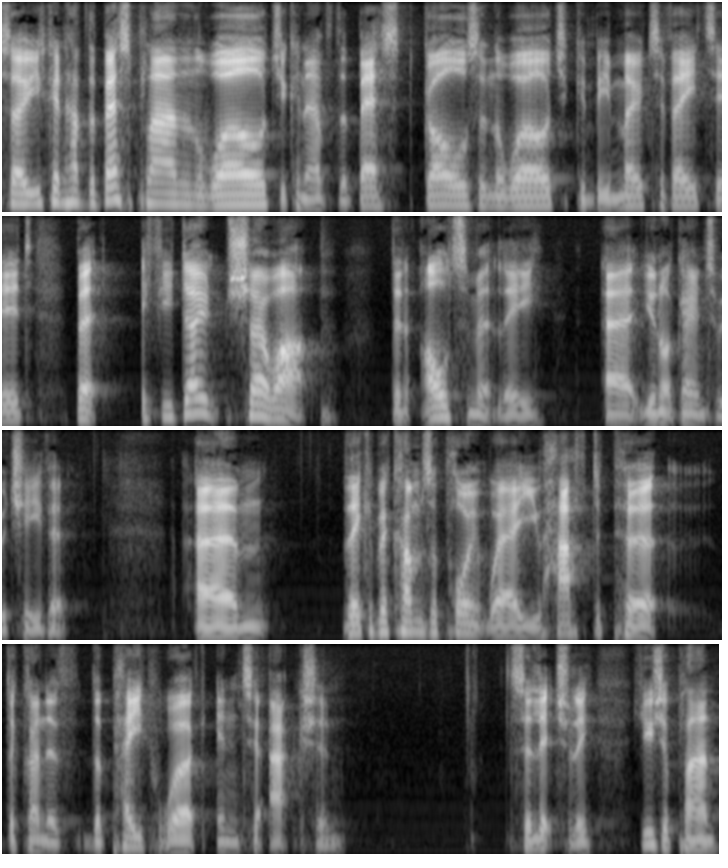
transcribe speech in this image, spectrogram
So you can have the best plan in the world, you can have the best goals in the world, you can be motivated, but if you don't show up, then ultimately uh, you're not going to achieve it. Um, there becomes a point where you have to put the kind of the paperwork into action. So literally, use your plan,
